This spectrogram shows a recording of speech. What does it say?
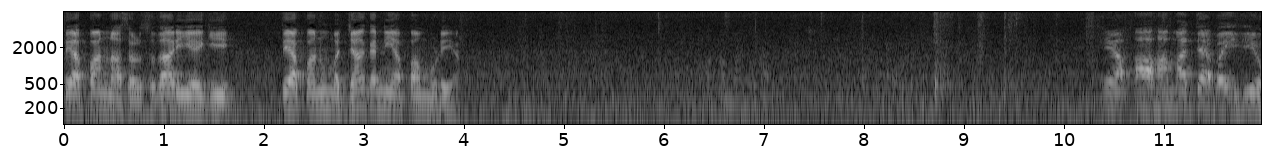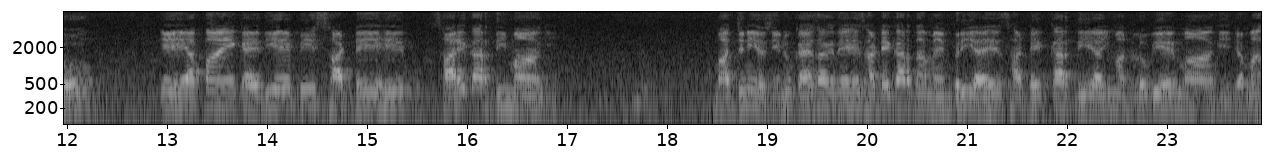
ਤੇ ਆਪਾਂ ਨਸਲ ਸੁਧਾਰੀ ਹੈਗੀ ਤੇ ਆਪਾਂ ਨੂੰ ਮੱਝਾਂ ਕਰਨੀ ਆਪਾਂ ਮੁੜੇ ਇਹ ਆਹ ਮੱਝ ਹੈ ਬਾਈ ਜੀ ਉਹ। ਇਹ ਆਪਾਂ ਇਹ ਕਹਿ ਦਈਏ ਵੀ ਸਾਡੇ ਇਹ ਸਾਰੇ ਘਰ ਦੀ ਮਾਂ ਗੀ। ਮੱਝ ਨਹੀਂ ਅਸੀਂ ਇਹਨੂੰ ਕਹਿ ਸਕਦੇ, ਇਹ ਸਾਡੇ ਘਰ ਦਾ ਮੈਂਬਰ ਹੀ ਆ, ਇਹ ਸਾਡੇ ਘਰ ਦੀ ਆਈ ਮੰਨ ਲਓ ਵੀ ਇਹ ਮਾਂ ਗੀ, ਜਮਾ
